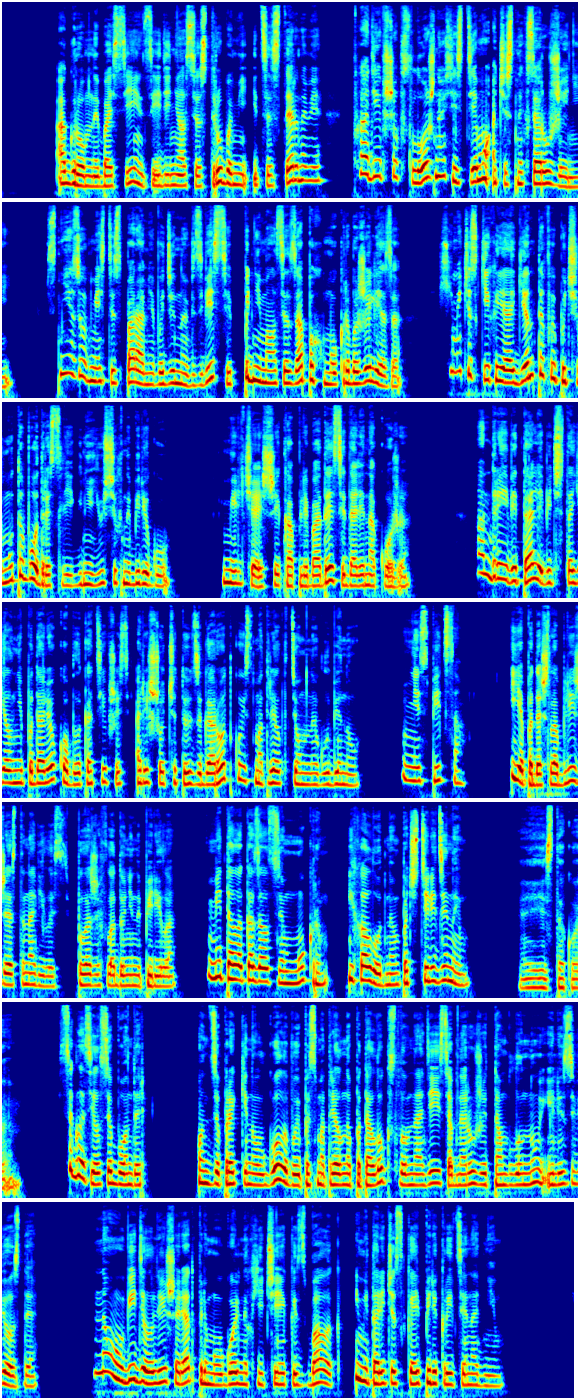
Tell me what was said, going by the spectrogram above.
Огромный бассейн соединялся с трубами и цистернами, входивших в сложную систему очистных сооружений. Снизу вместе с парами водяной взвеси поднимался запах мокрого железа, химических реагентов и почему-то водорослей, гниющих на берегу. Мельчайшие капли воды седали на коже. Андрей Витальевич стоял неподалеку, облокотившись о решетчатую загородку и смотрел в темную глубину. «Не спится?» Я подошла ближе и остановилась, положив ладони на перила. Металл оказался мокрым и холодным, почти ледяным. «Есть такое», — согласился Бондарь. Он запрокинул голову и посмотрел на потолок, словно надеясь обнаружить там луну или звезды. Но увидел лишь ряд прямоугольных ячеек из балок и металлическое перекрытие над ним.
